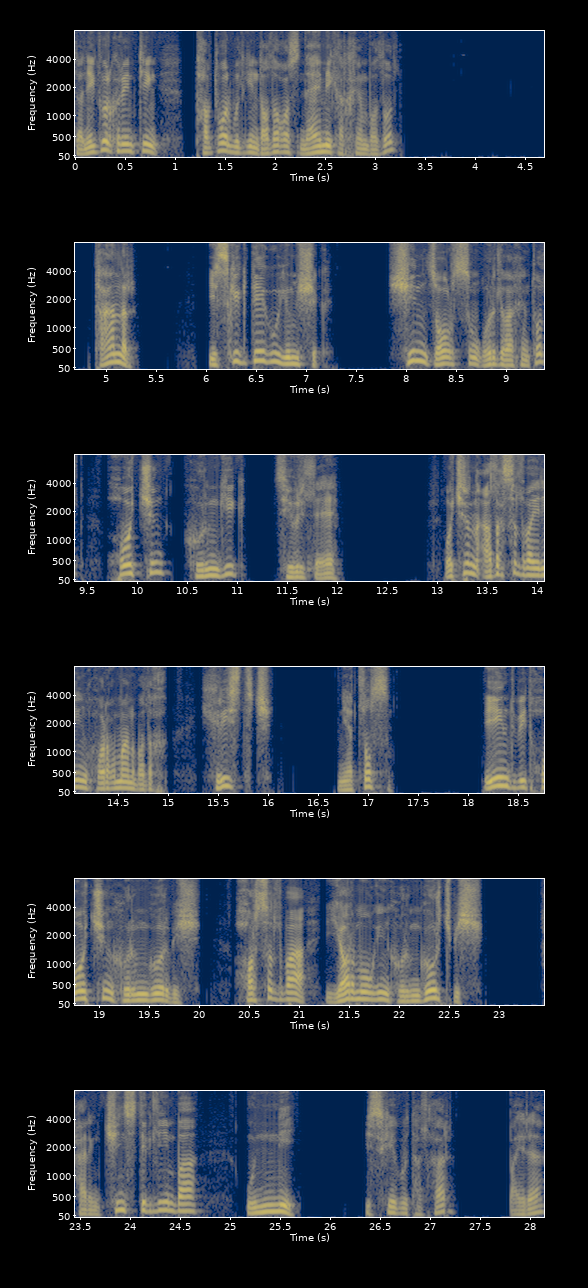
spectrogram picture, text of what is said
За 1-р Коринтын 5-р бүлгийн 7-оос 8-ыг харах юм бол та нар эсгэгдээгүй юм шиг шин зуурсан гурил байхын тулд хуучин хөрөнгийг цэвэрлээ. Учир нь алгасал баярын хураг маань болох Христч нядлуулсан. Иймд бид хуучин хөрөнгөөр биш, хорсол ба ёр муугийн хөрөнгөөрч биш, харин чин сэтгэлийн ба үнний эсгээгүй талахаар баяраа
